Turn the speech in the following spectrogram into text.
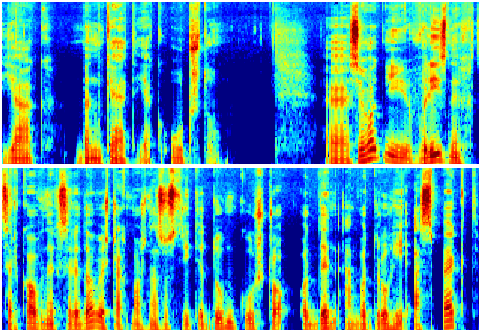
як бенкет, як учту. Е, сьогодні в різних церковних середовищах можна зустріти думку, що один або другий аспект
